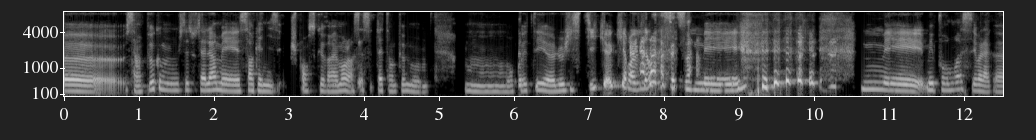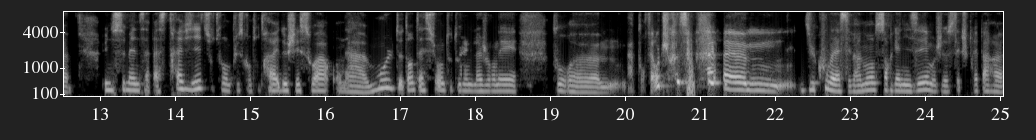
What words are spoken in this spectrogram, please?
euh, c'est un peu comme je disais tout à l'heure, mais s'organiser. Je pense que vraiment, alors ça c'est peut-être un peu mon, mon, côté euh, logistique qui revient, ça. mais mais mais pour moi c'est voilà une semaine ça passe très vite, surtout en plus quand on travaille de chez soi, on a moult tentations tout au long de la journée pour euh, bah, pour faire autre chose. euh, du coup voilà c'est vraiment s'organiser. Moi je sais que je prépare euh,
